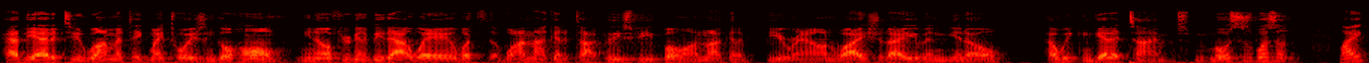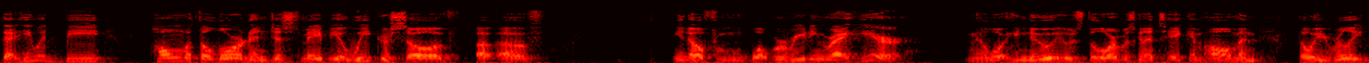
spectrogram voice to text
had the attitude, well, I'm going to take my toys and go home. You know, if you're going to be that way, what's, well, I'm not going to talk to these people. I'm not going to be around. Why should I even, you know, how we can get at times? Moses wasn't like that. He would be home with the Lord in just maybe a week or so of, of you know, from what we're reading right here. I mean, Lord, he knew he was the Lord was going to take him home, and though he really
